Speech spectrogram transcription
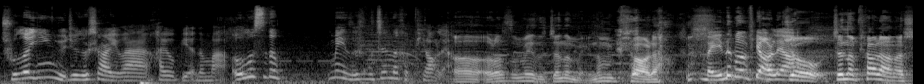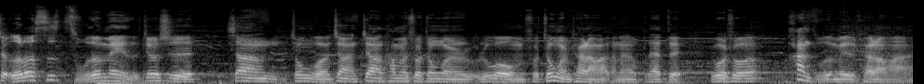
除了英语这个事儿以外，还有别的吗？俄罗斯的妹子是不是真的很漂亮？呃，俄罗斯妹子真的没那么漂亮。没那么漂亮。就真的漂亮的是俄罗斯族的妹子，就是像中国这样这样，他们说中国人，如果我们说中国人漂亮的话，可能不太对。如果说汉族的妹子漂亮的话，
